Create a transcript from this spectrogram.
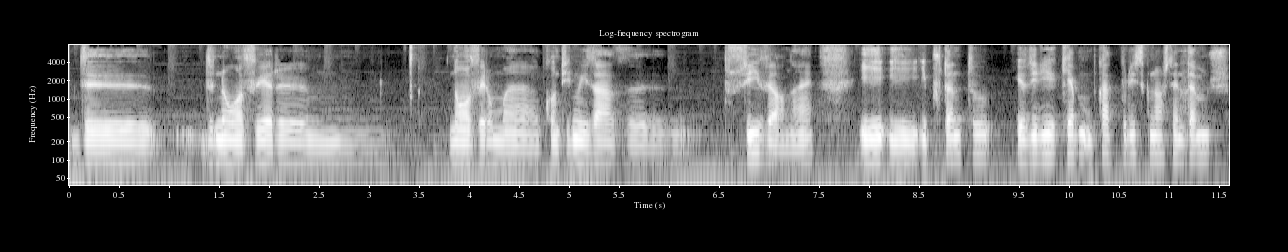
de, de não haver hum, não haver uma continuidade possível, não é? E, e, e portanto eu diria que é um bocado por isso que nós tentamos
